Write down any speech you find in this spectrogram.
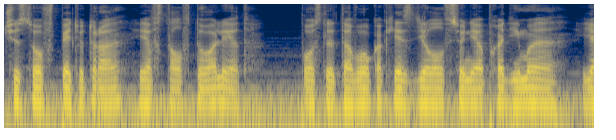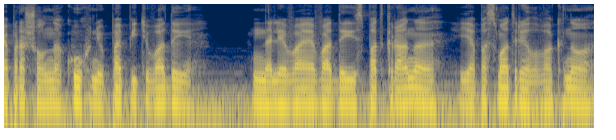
Часов в 5 утра я встал в туалет. После того, как я сделал все необходимое, я прошел на кухню попить воды. Наливая воды из-под крана, я посмотрел в окно,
